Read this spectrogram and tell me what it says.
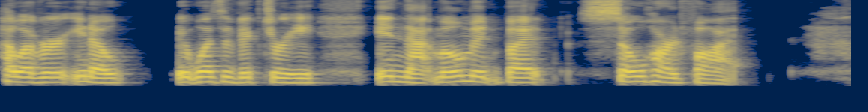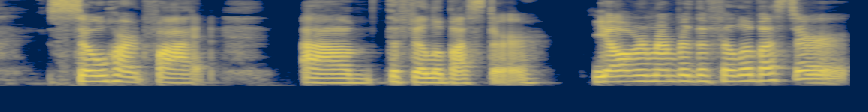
However, you know, it was a victory in that moment, but so hard fought. So hard fought um, the filibuster. Y'all remember the filibuster?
